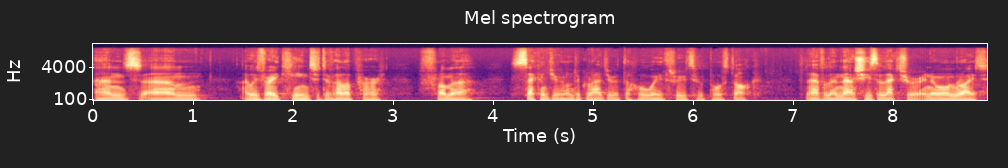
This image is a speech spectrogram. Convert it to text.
And um, I was very keen to develop her from a second year undergraduate the whole way through to a postdoc level. And now she's a lecturer in her own right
